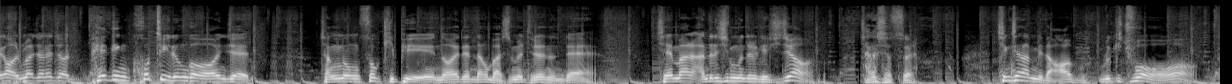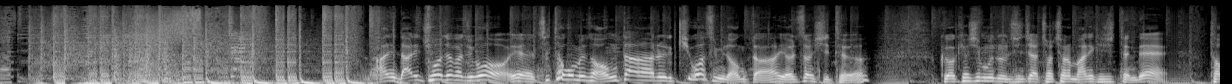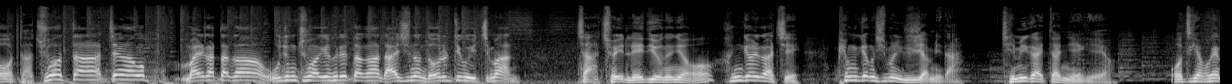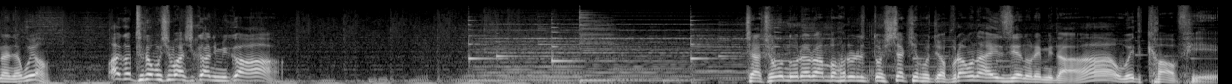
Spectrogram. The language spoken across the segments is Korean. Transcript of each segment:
제가 얼마 전에 저 패딩 코트 이런 거 이제 장롱 속 깊이 넣어야 된다고 말씀을 드렸는데 제 말 안 들으신 분들 계시죠? 잘하셨어요. 칭찬합니다. 아, 왜 이렇게 추워? 아니 날이 추워져가지고 예, 차 타고 오면서 엉따를 키고 왔습니다. 엉따 열선 시트 그거 켜신 분들 진짜 저처럼 많이 계실 텐데 더웠다 추웠다 쨍하고 맑았다가 우중충하게 흐렸다가 날씨는 너를 띄고 있지만 자 저희 라디오는요 한결같이 평정심을 유지합니다. 재미가 있다는 얘기예요. 어떻게 확인하냐고요? 아 이거 들어보시면 아실 거 아닙니까? 자, 좋은 노래로 한번 하루를 또 시작해보죠. 브라운 아이즈의 노래입니다. With Coffee.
